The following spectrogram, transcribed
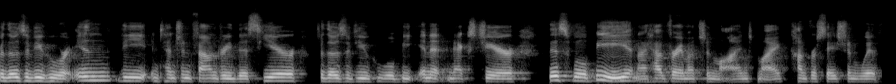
for those of you who are in the Intention Foundry this year, for those of you who will be in it next year, this will be, and I have very much in mind my conversation with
